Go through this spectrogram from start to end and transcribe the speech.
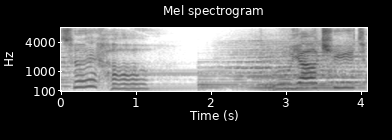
最好不要记得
